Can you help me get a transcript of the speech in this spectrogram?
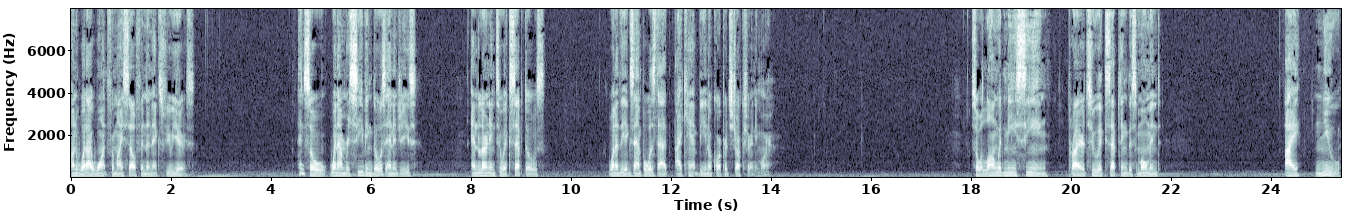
on what I want for myself in the next few years. And so when I'm receiving those energies, and learning to accept those. One of the example was that I can't be in a corporate structure anymore. So along with me seeing prior to accepting this moment, I knew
